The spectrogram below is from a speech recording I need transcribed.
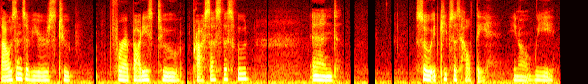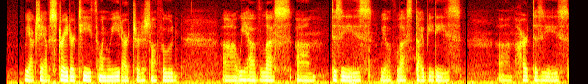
thousands of years to for our bodies to process this food and so it keeps us healthy. You know, we we actually have straighter teeth when we eat our traditional food. Uh, we have less um, disease. We have less diabetes um, heart disease,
